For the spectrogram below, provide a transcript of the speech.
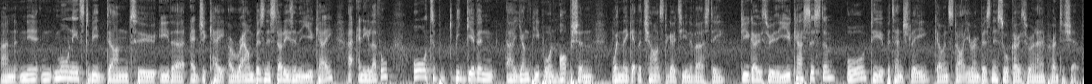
and ne- more needs to be done to either educate around business studies in the UK at any level, or to be given uh, young people an option when they get the chance to go to university. Do you go through the UCAS system, or do you potentially go and start your own business, or go through an apprenticeship?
